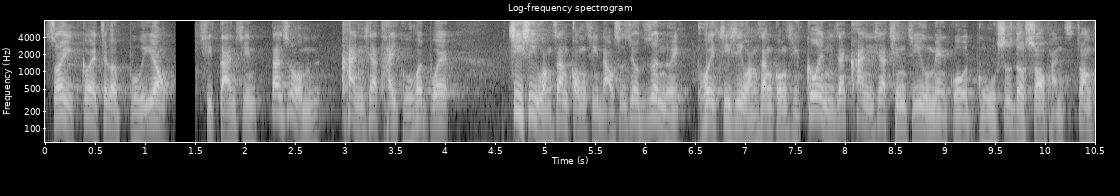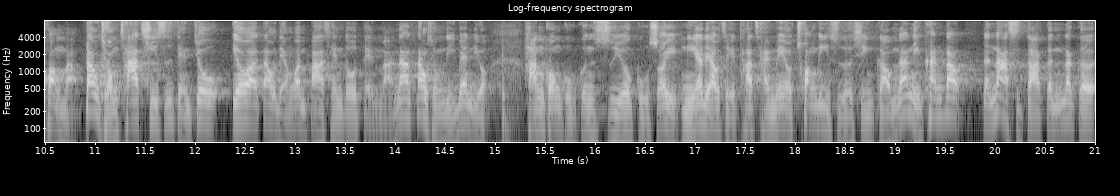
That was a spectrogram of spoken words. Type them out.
所以各位这个不用去担心。但是我们看一下台股会不会？继续往上攻击，老师就认为会继续往上攻击。各位，你再看一下星期五美国股市的收盘状况嘛，道琼差七十点就又要到两万八千多点嘛。那道琼里面有航空股跟石油股，所以你要了解它才没有创历史的新高。那你看到那纳斯达跟那个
